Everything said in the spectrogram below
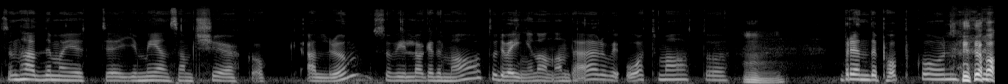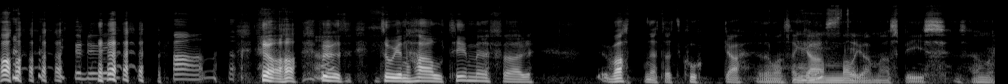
Sen hade man ju ett eh, gemensamt kök och allrum. Så vi lagade mat och det var ingen annan där och vi åt mat och Mm. brände popcorn. Gjorde vi. Fan. Ja, det tog en halvtimme för vattnet att koka. Det var en Ja, gammal, gammal spis. Sen-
